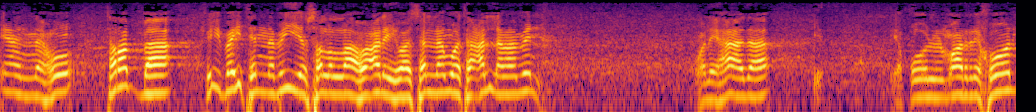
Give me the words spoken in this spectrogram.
لأنه تربى في بيت النبي صلى الله عليه وسلم وتعلم منه. ولهذا يقول المؤرخون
